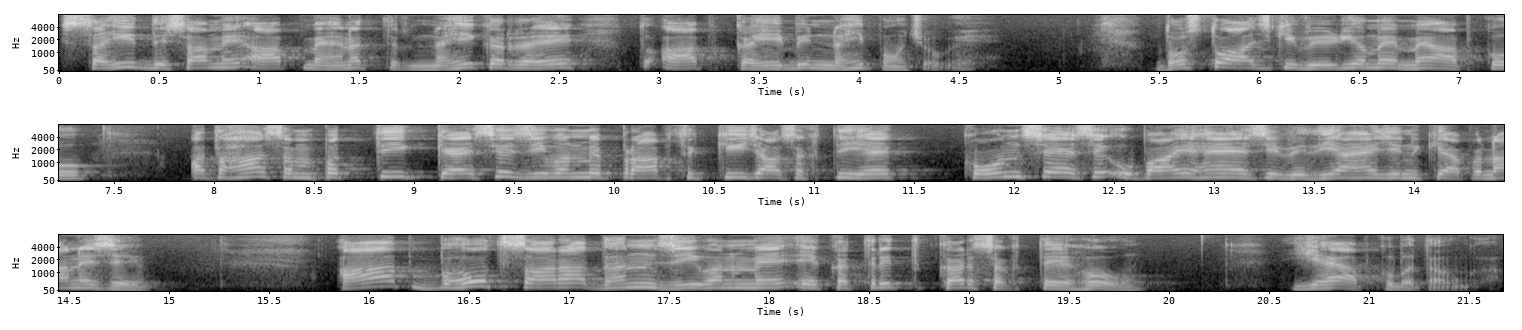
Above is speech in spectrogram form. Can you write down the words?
सही दिशा में आप मेहनत नहीं कर रहे तो आप कहीं भी नहीं पहुंचोगे। दोस्तों, आज की वीडियो में मैं आपको अतः संपत्ति कैसे जीवन में प्राप्त की जा सकती है, कौन से ऐसे उपाय हैं, ऐसी विधियाँ हैं जिनके अपनाने से आप बहुत सारा धन जीवन में एकत्रित कर सकते हो, यह आपको बताऊँगा।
